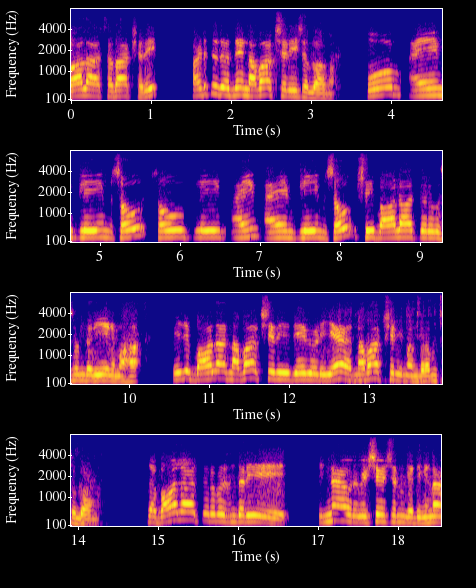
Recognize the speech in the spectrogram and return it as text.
பாலா சதாக்ஷரி அடுத்தது வந்து நவாட்சரி சொல்லுவாங்க. ஓம் ஐம் க்ளீம் சௌ சௌ க்ளீம் ஐம் ஐம் க்ளீம் சௌ ஸ்ரீ பாலா திருவு சுந்தரியே நமகா இது பாலா நவாக்ஷரி தேவியுடைய நவாக்ஷரி மந்திரம் சொல்லுவாங்க. இந்த பாலா திருவு சுந்தரி என்ன ஒரு விசேஷம்னு கேட்டிங்கன்னா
